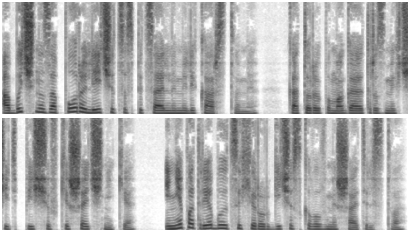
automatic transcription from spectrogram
Обычно запоры лечатся специальными лекарствами, которые помогают размягчить пищу в кишечнике и не потребуется хирургического вмешательства.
